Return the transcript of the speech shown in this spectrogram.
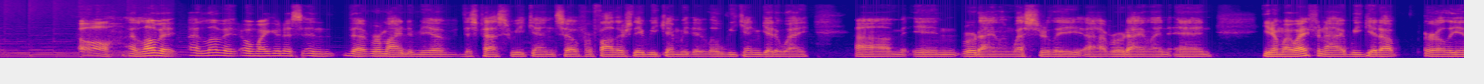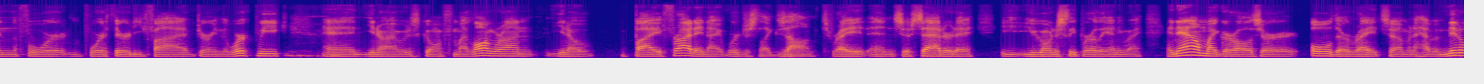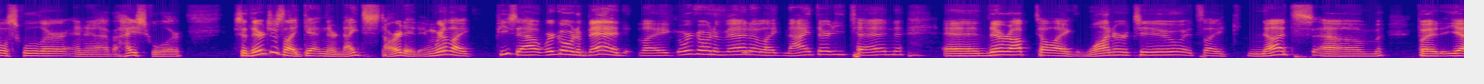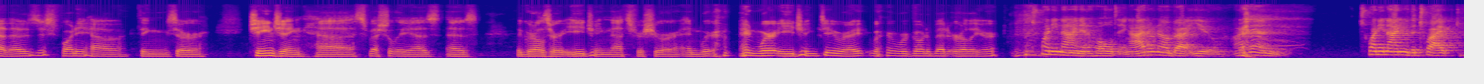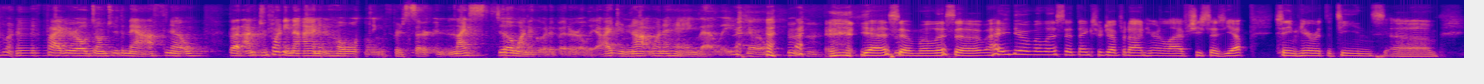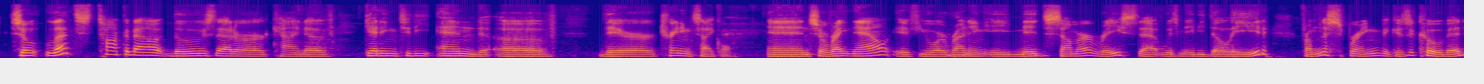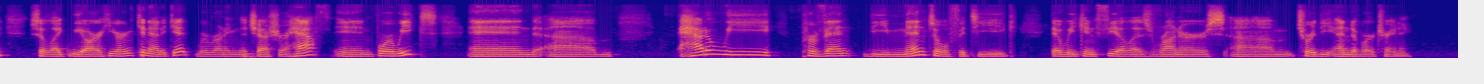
Oh, I love it. I love it. Oh my goodness. And that reminded me of this past weekend. So for Father's Day weekend, we did a little weekend getaway um, in Rhode Island, Westerly, uh, Rhode Island. And, you know, my wife and I, we get up early in the 4 435 during the work week. Mm-hmm. and you know i was going for my long run you know by friday night we're just like zonked right? And so saturday you're going to sleep early anyway. And now my girls are older right? So i'm going to have a middle schooler and i have a high schooler. So they're just like getting their nights started. And we're like peace out we're going to bed. Like we're going to bed at like 9 30 10 and they're up to like one or two. It's like nuts. Um but yeah that was just funny how things are changing uh especially as as the girls are aging that's for sure. And we're and we're aging too right? We're, we're going to bed earlier. 29 and holding. I don't know about you. I've been 29 with a 25 year old, don't do the math, no, but I'm 29 and holding for certain. And I still want to go to bed early. I do not want to hang that late. No. yeah. So, Melissa, how you doing, Melissa? Thanks for jumping on here in live. She says, yep, same here with the teens. Um, so, let's talk about those that are kind of getting to the end of their training cycle. And so, right now, if you are running a midsummer race that was maybe delayed from the spring because of COVID, so like we are here in Connecticut, we're running the Cheshire Half in four weeks. And um, how do we prevent the mental fatigue that we can feel as runners um, toward the end of our training?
